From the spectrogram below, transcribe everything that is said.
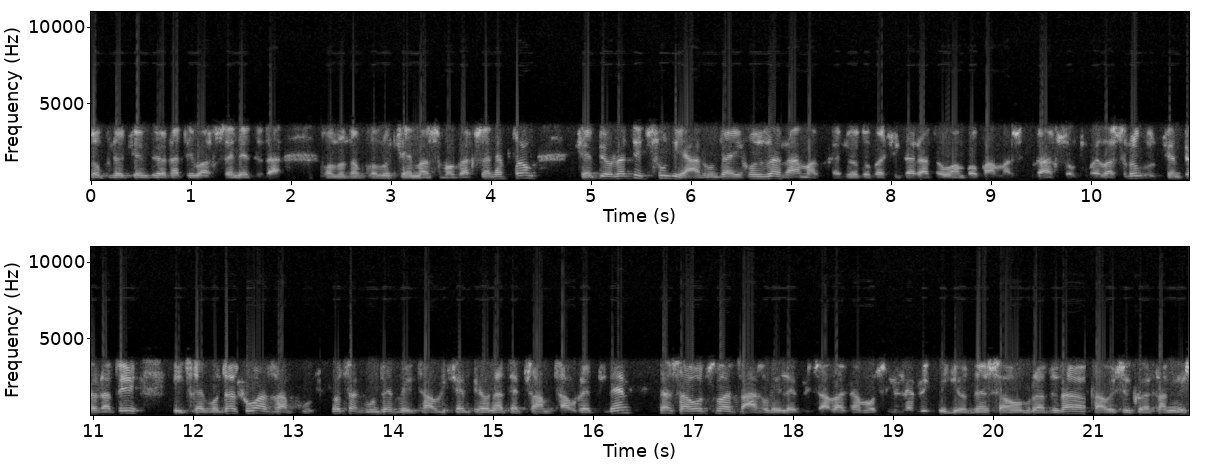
სოფლიო ჩემპიონატი ვახსენეთ და და ხოლო ჩემას მოგახსენებთ რომ ჩემპიონატი ცუდი არ უნდა იყოს და რა მაქვს ხელდობაში და რატო ვამბობ ამას? გახსოვთ ყველას რომ ჩემპიონატი იწყებოდა შუა ზაფხულში. როცა გუნდები თავის ჩემპიონატებს ამთავრებდნენ და საოცრად აღლილები, ძალაგამოსლილები კიდიოდნენ საომრად და თავისი ქვეყნის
